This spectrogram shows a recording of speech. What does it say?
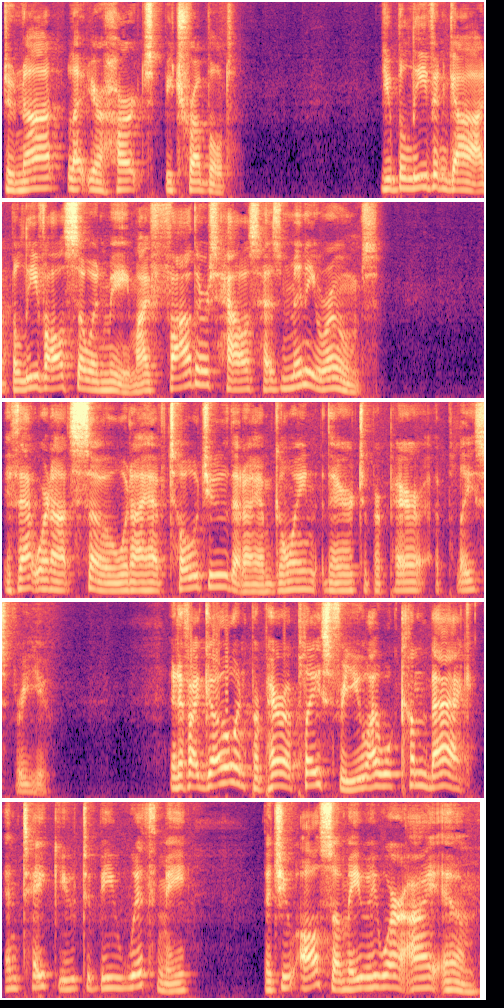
Do not let your hearts be troubled. You believe in God, believe also in me. My Father's house has many rooms. If that were not so, would I have told you that I am going there to prepare a place for you? And if I go and prepare a place for you, I will come back and take you to be with me, that you also may be where I am.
